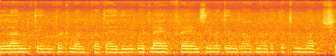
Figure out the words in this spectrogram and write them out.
ಎಲ್ಲನೂ ತಿಂದ್ಬಿಟ್ಟು ಮಲ್ಕೊತಾ ಇದ್ದೀವಿ. ಗುಡ್ ನೈಟ್ ಫ್ರೆಂಡ್ಸ್ ಇವತ್ತಿನ ಬ್ಲಾಗ್ ನೋಡೋಕ್ಕೆ ತುಂಬ ಖುಷಿ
